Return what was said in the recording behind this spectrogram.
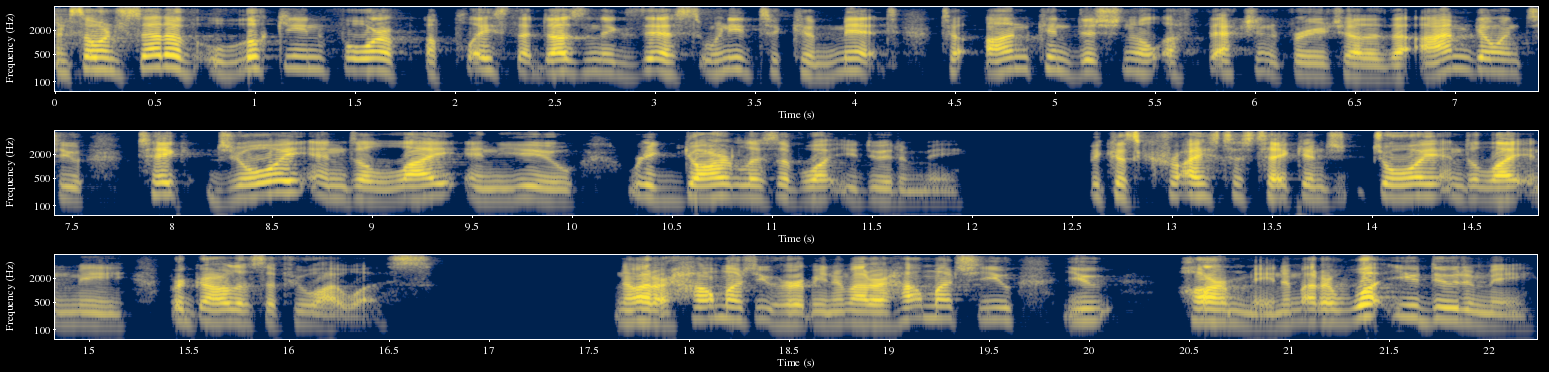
And so instead of looking for a place that doesn't exist, we need to commit to unconditional affection for each other. That I'm going to take joy and delight in you regardless of what you do to me. Because Christ has taken joy and delight in me regardless of who I was. No matter how much you hurt me, no matter how much you, you harm me, no matter what you do to me,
